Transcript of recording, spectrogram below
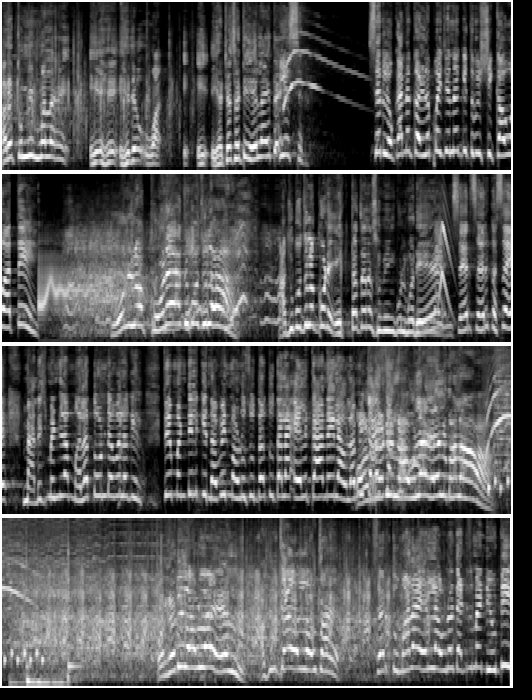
अरे तुम्ही मला हे हे हे जे वा- हे- हे- ह्याच्यासाठी हे लायत? येस सर सर लोकांना कळलं पाहिजे ना की तुम्ही शिकाऊ आते कोण लोक? कोण आहे आजूबाजूला? आजूबाजूला कोण आहे? एकटाच आहे ना स्विमिंग पूल मध्ये? नाही सर सर कसं आहे? मॅनेजमेंटला मला तोंड द्यावं लागेल. ते म्हणतील की नवीन माणूस होता तू त्याला एल का नाही लावला? मी काय ऑलरेडी लावला एल मला. ऑलरेडी लावला एल अजून काय एल लावताय? सर तुम्हाला एल लावणं दॅट इज माय ड्युटी?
